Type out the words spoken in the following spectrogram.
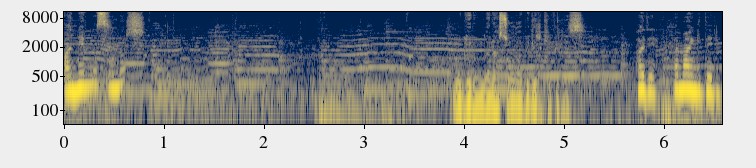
Annem nasılmış? Bu durumda nasıl olabilir ki Filiz? Hadi hemen gidelim.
